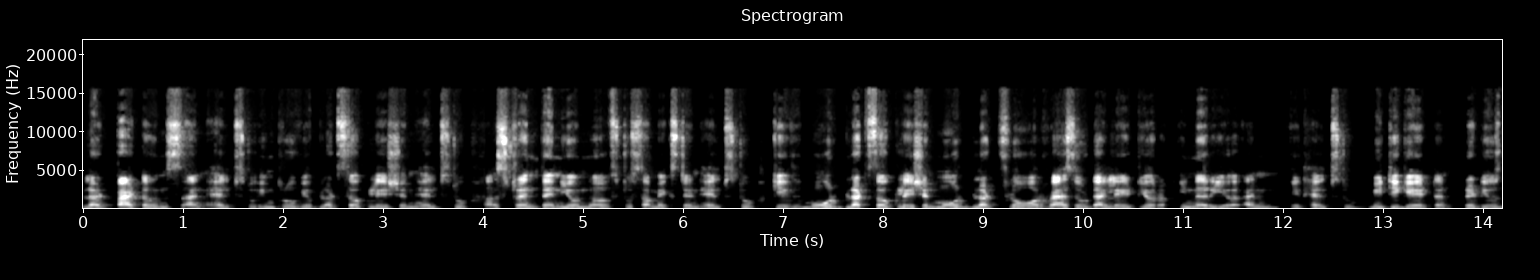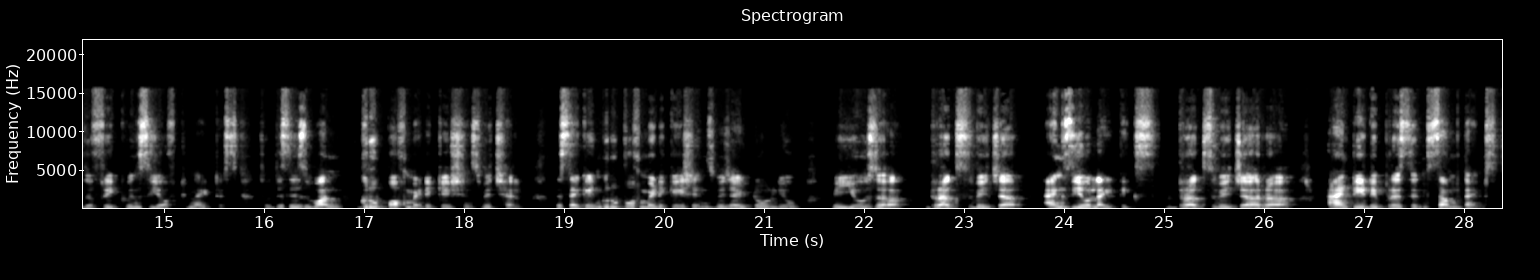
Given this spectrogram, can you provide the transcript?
blood patterns and helps to improve your blood circulation helps to uh, strengthen your nerves to some extent helps to give more blood circulation more blood flow or vasodilate your inner ear and it helps to mitigate and reduce the frequency of tinnitus. So this is one group of medications which help. The second group of medications which i told you we use uh, drugs which are anxiolytics drugs which are uh, antidepressants sometimes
